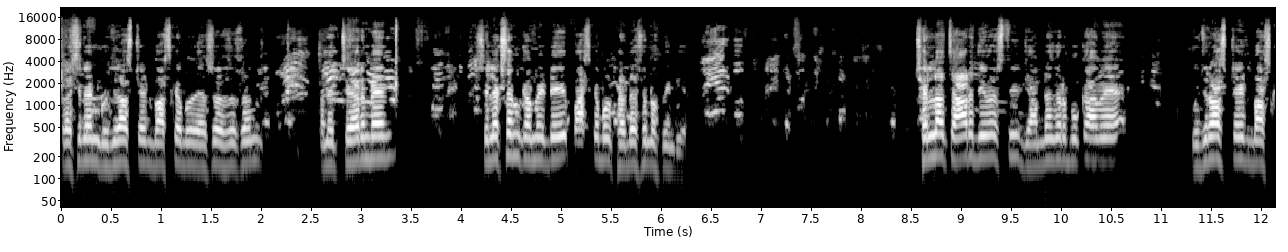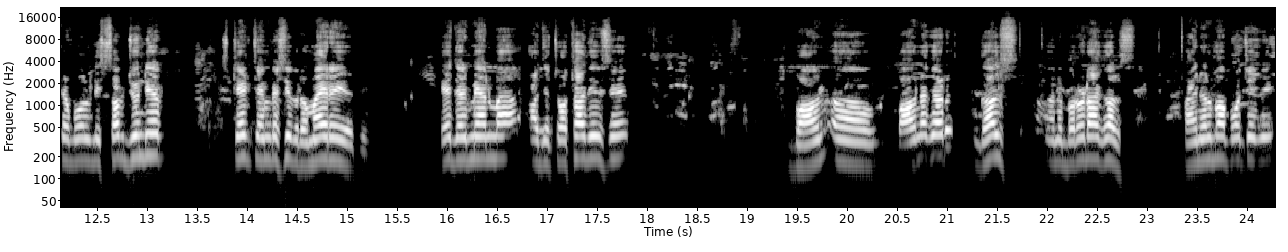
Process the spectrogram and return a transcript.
president Gujarat state basketball association અને chairman selection committee basketball federation of India. છેલ્લા ચાર દિવસથી જામનગર મુકામે ગુજરાત સ્ટેટ બાસ્કેટબોલની સબ જુનિયર સ્ટેટ ચેમ્પિયનશિપ રમાઈ રહી હતી. એ દરમિયાનમાં આજે ચોથા દિવસે ભાવ ભાવનગર ગર્લ્સ અને બરોડા ગર્લ્સ ફાઇનલમાં પહોંચી હતી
